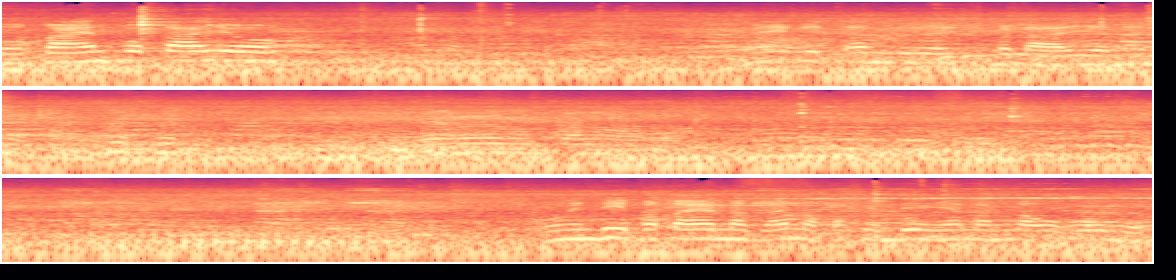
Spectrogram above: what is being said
Oo, kain po tayo. May git ang rice pala. Yan ano. Meron naman pala Kung hindi pa tayo nag-ano kasi hindi yan ang nauubos.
